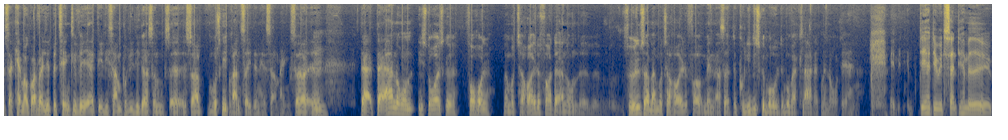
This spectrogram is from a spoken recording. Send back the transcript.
så kan man jo godt være lidt betænkelig ved, at det er de samme politikere, som øh, så måske brænser i den her sammenhæng. Så øh, mm. der, der er nogle historiske forhold, man må tage højde for, der er nogle øh, følelser, man må tage højde for, men altså det politiske mål, det må være klart, at man når derhen. Det her, det er jo interessant det her med, øh,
